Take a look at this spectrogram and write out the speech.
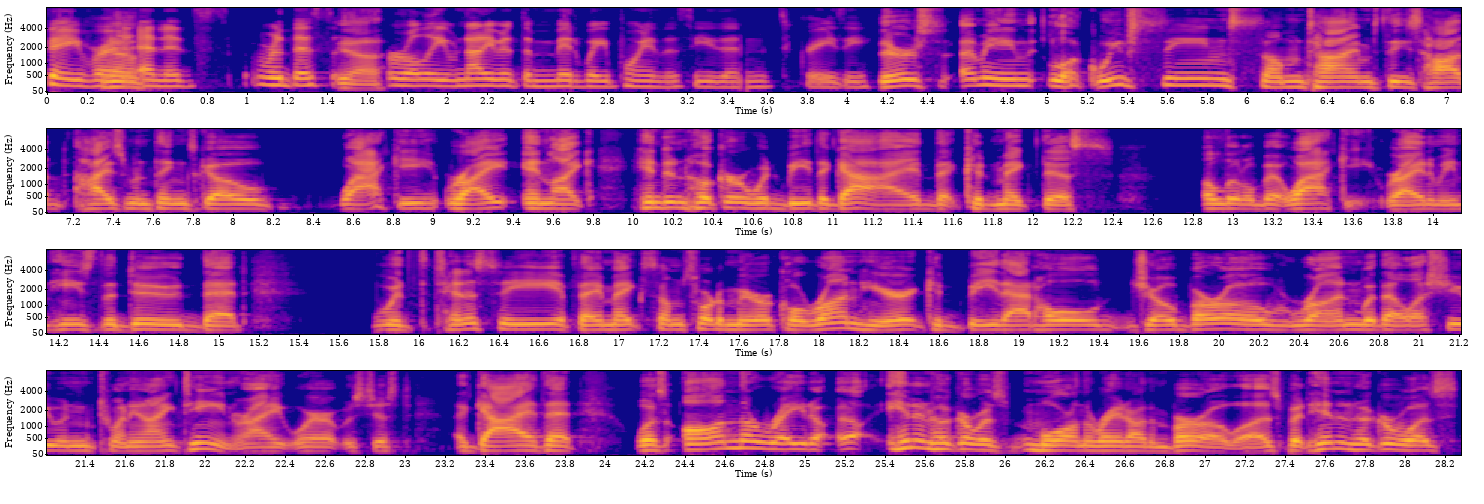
favorite, Yeah. and it's we're this Yeah. early, not even at the midway point of the season. It's crazy. There's, I mean, look, we've seen sometimes these Heisman things go wacky, right? And like Hendon Hooker would be the guy that could make this a little bit wacky, right? I mean, he's the dude that with Tennessee, if they make some sort of miracle run here, it could be that whole Joe Burrow run with LSU in 2019, right? Where it was just a guy that was on the radar. Uh, Hooker was more on the radar than Burrow was, but Hooker was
